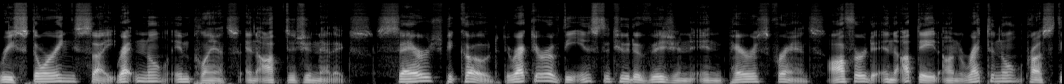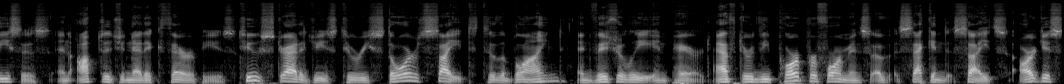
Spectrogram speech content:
Restoring Sight, Retinal Implants and Optogenetics. Serge Picaud, director of the Institute of Vision in Paris, France, offered an update on retinal prosthesis and optogenetic therapies, two strategies to restore sight to the blind and visually impaired. After the poor performance of Second Sight's Argus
